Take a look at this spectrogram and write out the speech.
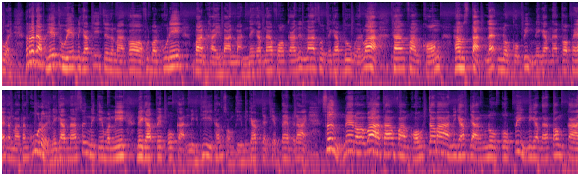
ด้วย ระดับ Head to Head นะครับที่เจอกันมาก็ฟุตบอลคู่นี้บ้านไข่บ้านมันนะครับนะฟอร์มการเล่นล่าสุดนะครับดูเหมือนว่าทางฝั่งของฮัมสตัดและโนโกปิงนะครับนะก็แพ้กันมาทั้งคู่เลยนะครับนะซึ่งในเกมวันนี้นะครับเป็นโอกาสหนีที่ทั้งสองทีมนะครับจะเก็บแต้มไปได้ ซึ่งแน่นอนว่าทางฝั่งของเจ้าบ้านนะครับอย่างโนโกปิงนะครับนะต้องการ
